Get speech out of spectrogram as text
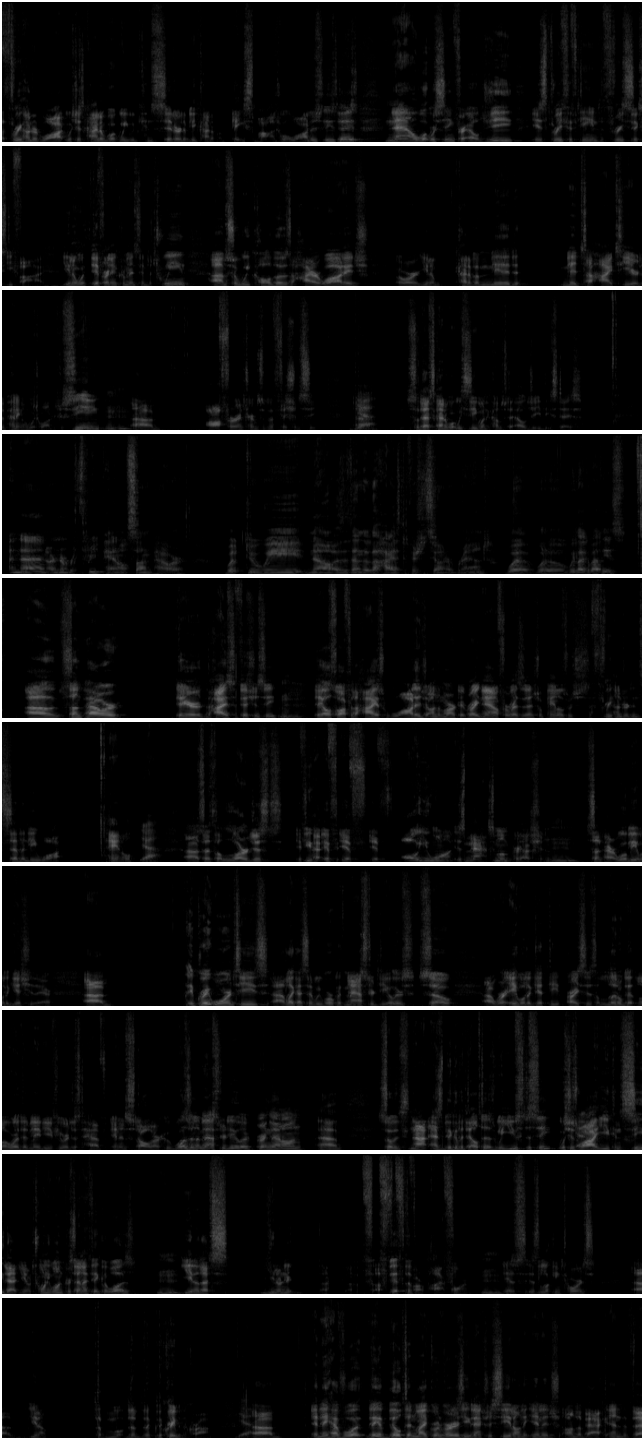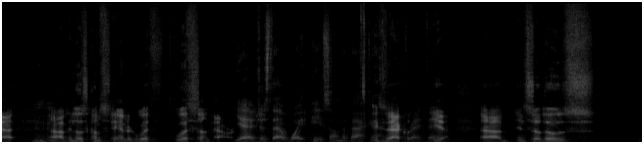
300 watt, which is kind of what we would consider to be kind of a base module wattage these days. Now, what we're seeing for LG is 315 to 365, you know, with different increments in between. Um, so we call those a higher wattage, or you know, kind of a mid, mid to high tier, depending on which wattage you're seeing, Mhm. um, offer in terms of efficiency. Yeah. so that's kind of what we see when it comes to LG these days. And then our number three panel, SunPower. What do we know other than they're the highest efficiency on our brand? What, what do we like about these? Uh, SunPower, they're the highest efficiency. hmm They also offer the highest wattage on the market right now for residential panels, which is a 370 watt panel. Yeah. Uh, so that's the largest. If you ha- if if if all you want is maximum production, hmm SunPower will be able to get you there. Uh, they have great warranties. Uh, like I said, we work with master dealers, so uh, we're able to get these prices a little bit lower than maybe if you were just to have an installer who wasn't a master dealer bring that on. Um, so it's not as big of a delta as we used to see, which is Yeah. why you can see that you know 21% I think it was. hmm You know that's you know a, a- fifth of our platform hmm is is looking towards uh, you know the, the the the cream of the crop. Yeah. Uh, and they have what they have built-in microinverters. You can actually see it on the image on the back end of that, Mhm. um, and those come standard with with SunPower. yeah, just that white piece on the back end. Exactly. Right there. Yeah. Um, and so those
